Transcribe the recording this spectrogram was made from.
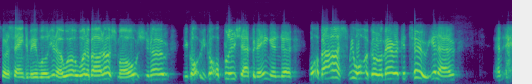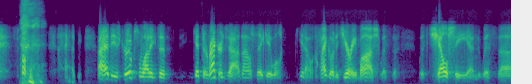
sort of saying to me, "Well, you know, well, what about us, Miles? You know, you got you got a police happening, and uh, what about us? We want to go to America too, you know." And so I had these groups wanting to get their records out, and I was thinking, well, you know, if I go to Jerry Moss with with Chelsea and with uh,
